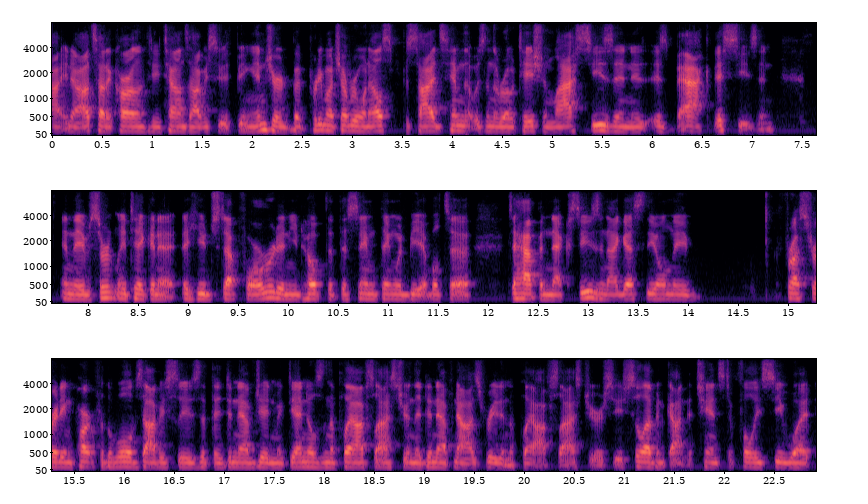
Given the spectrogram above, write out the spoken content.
uh, you know, outside of Karl Anthony Towns, obviously with being injured, but pretty much everyone else besides him that was in the rotation last season is, is back this season. And they've certainly taken a, a huge step forward. And you'd hope that the same thing would be able to to happen next season. I guess the only frustrating part for the Wolves, obviously, is that they didn't have Jaden McDaniels in the playoffs last year and they didn't have Naz Reid in the playoffs last year. So you still haven't gotten a chance to fully see what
